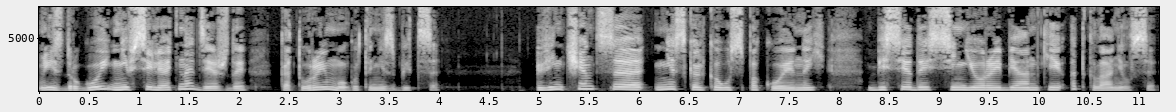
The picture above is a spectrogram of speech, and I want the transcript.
и с другой — не вселять надежды, которые могут и не сбыться. Винченцо, несколько успокоенный беседой с сеньорой Бианки, откланялся.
